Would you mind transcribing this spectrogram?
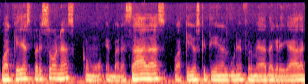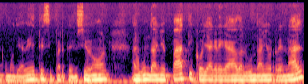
o aquellas personas como embarazadas o aquellos que tienen alguna enfermedad agregada como diabetes, hipertensión, algún daño hepático y agregado, algún daño renal,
